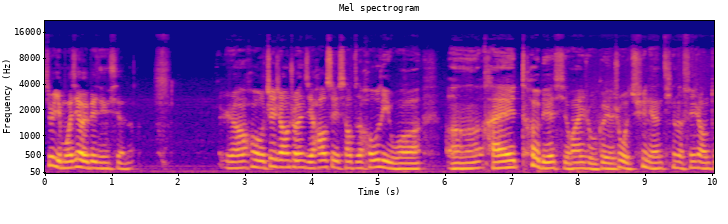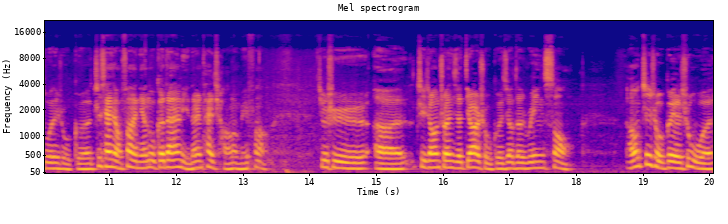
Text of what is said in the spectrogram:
就是以《魔戒》为背景写的。然后这张专辑《Houses of the Holy》，我嗯、还特别喜欢一首歌，也是我去年听的非常多的一首歌。之前想放在年度歌单里，但是太长了没放。就是呃这张专辑的第二首歌叫《The Rain Song》，然后这首歌也是我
